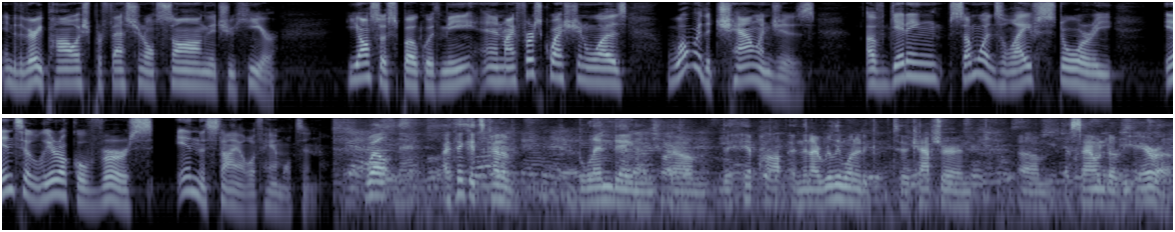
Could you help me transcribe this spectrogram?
into the very polished professional song that you hear. He also spoke with me, and my first question was what were the challenges of getting someone's life story into lyrical verse in the style of Hamilton? Well, I think it's kind of blending um, the hip hop, and then I really wanted to, to capture an, um, a sound of the era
